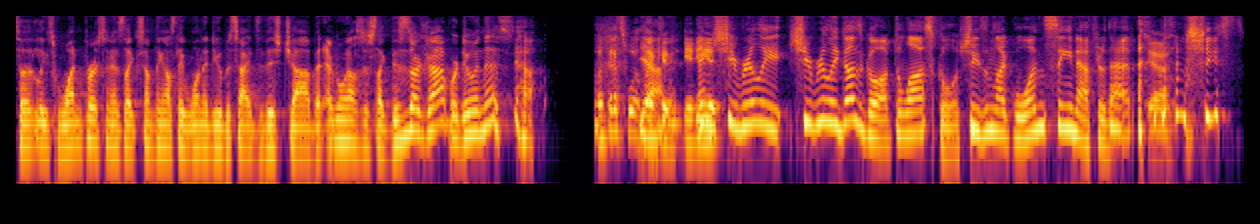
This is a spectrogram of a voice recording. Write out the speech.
So at least one person has like something else they want to do besides this job, but everyone else is just like, this is our job. We're doing this. yeah. but that's what Yeah. like an idiot. And idiot. she really, she really does go off to law school. She's in like one scene after that. Yeah. and she's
